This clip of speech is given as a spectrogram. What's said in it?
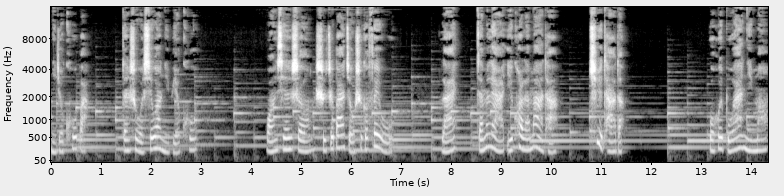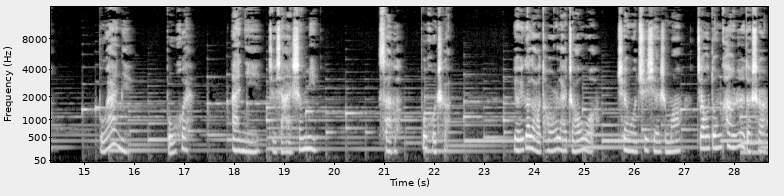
你就哭吧。但是我希望你别哭。王先生十之八九是个废物，来，咱们俩一块来骂他，去他的！我会不爱你吗？不爱你，不会，爱你就像爱生命。算了，不胡扯。有一个老头来找我，劝我去写什么胶东抗日的事儿，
